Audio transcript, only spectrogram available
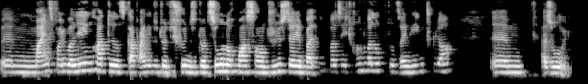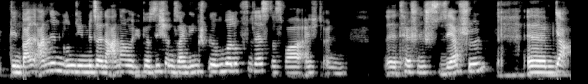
ähm, Mainz war überlegen hatte. Es gab einige situ- schöne Situationen nochmal. Saint-Just, der den Ball über sich rüberlupt und sein Gegenspieler, ähm, also den Ball annimmt und ihn mit seiner Annahme über sich und seinen Gegenspieler rüberlupfen lässt. Das war echt ein äh, technisch sehr schön. Ähm, ja,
